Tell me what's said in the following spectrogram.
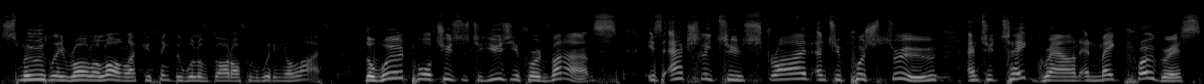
smoothly roll along like you think the will of God often would in your life. The word Paul chooses to use here for advance is actually to strive and to push through and to take ground and make progress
